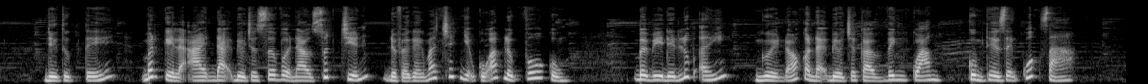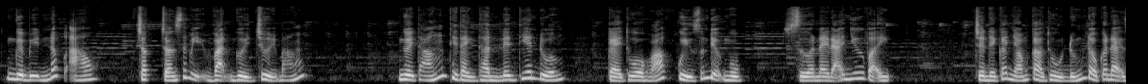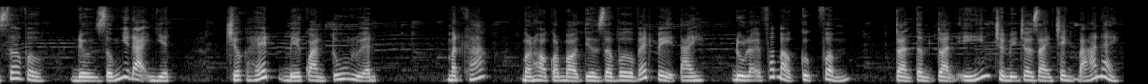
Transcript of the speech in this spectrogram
nhưng thực tế, bất kể là ai đại biểu cho server nào xuất chiến đều phải gánh vác trách nhiệm cùng áp lực vô cùng. Bởi vì đến lúc ấy, người đó còn đại biểu cho cả vinh quang cùng thế diện quốc gia. Người bị nốc áo chắc chắn sẽ bị vạn người chửi mắng. Người thắng thì thành thần lên thiên đường, kẻ thua hóa quỷ xuống địa ngục. Xưa này đã như vậy. Cho nên các nhóm cao thủ đứng đầu các đại server đều giống như đại nhiệt. Trước hết bế quan tu luyện. Mặt khác, bọn họ còn bỏ tiền ra vơ vét về tay, đủ loại pháp bảo cực phẩm, toàn tâm toàn ý chuẩn bị cho giải tranh bá này.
